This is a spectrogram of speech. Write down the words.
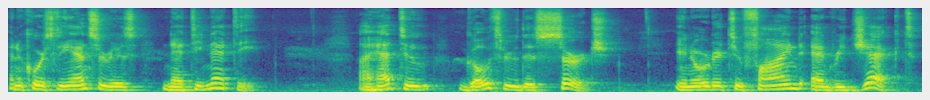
And of course, the answer is neti neti. I had to go through this search in order to find and reject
